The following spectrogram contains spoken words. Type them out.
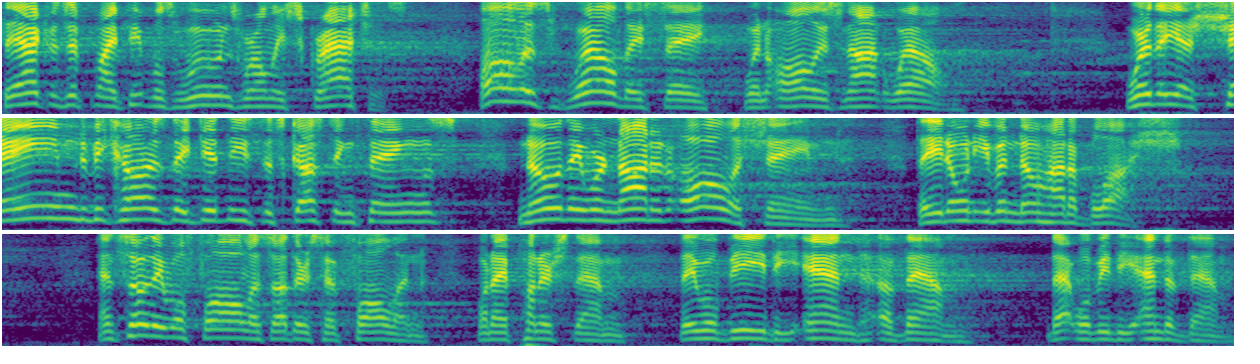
They act as if my people's wounds were only scratches. All is well, they say, when all is not well. Were they ashamed because they did these disgusting things? No, they were not at all ashamed. They don't even know how to blush. And so they will fall as others have fallen. When I punish them, they will be the end of them. That will be the end of them.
